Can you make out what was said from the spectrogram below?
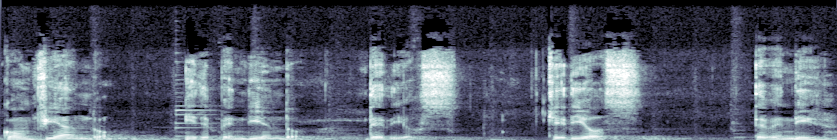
confiando y dependiendo de Dios. Que Dios te bendiga.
